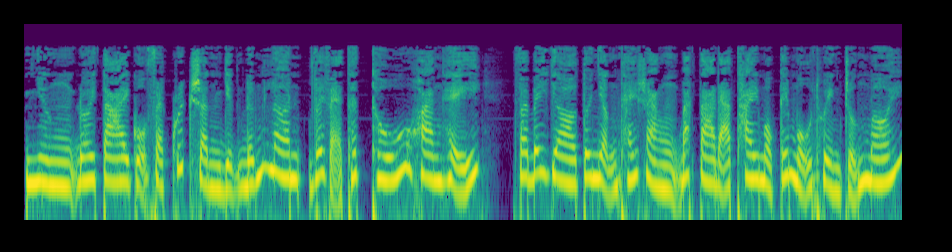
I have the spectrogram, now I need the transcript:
Nhưng đôi tai của Fredrickson dựng đứng lên với vẻ thích thú, hoan hỷ, và bây giờ tôi nhận thấy rằng bác ta đã thay một cái mũ thuyền trưởng mới,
